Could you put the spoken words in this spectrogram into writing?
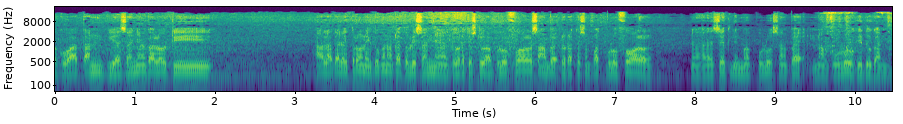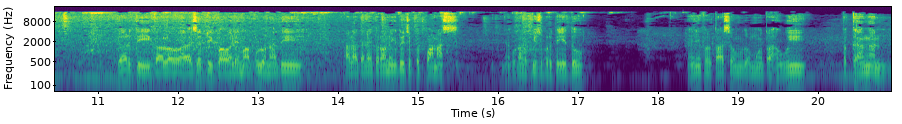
kekuatan. Biasanya kalau di alat elektronik itu kan ada tulisannya 220 volt sampai 240 volt. Nah HZ 50 sampai 60 gitu kan. Berarti kalau HZ di bawah 50 nanti alat elektronik itu cepat panas. Ya, kurang lebih seperti itu. Nah ini voltase untuk mengetahui tegangan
